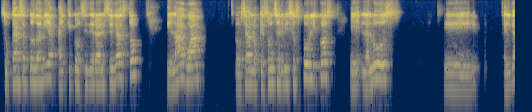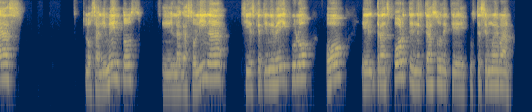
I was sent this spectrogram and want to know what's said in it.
su casa todavía, hay que considerar ese gasto. El agua, o sea, lo que son servicios públicos, eh, la luz, eh, el gas, los alimentos, la gasolina, si es que tiene vehículo, o el transporte en el caso de que usted se mueva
